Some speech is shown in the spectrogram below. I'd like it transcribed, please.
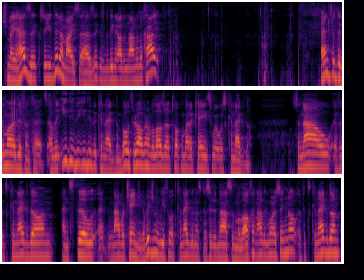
shmei hezek. So you did a mice hezek. Is bedini adam nami l'chayiv. And for the Gemara, different teretz. Eli idi vi idi Both Rav and Abelazar are talking about a case where it was connected. So now, if it's Kenegdon and still, uh, now we're changing. Originally, we thought Kenegdon is considered Nasav Malacha. Now the Gemara is saying, no, if it's Kenegdon,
